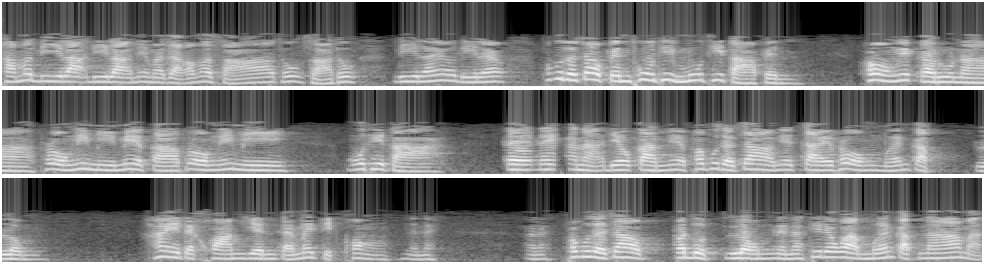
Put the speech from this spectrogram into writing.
คำว่าดีละดีละนี่มาจากคำว่าสาธุสาธุดีแล้วดีแล้ว พระพุทธเจ้าเป็นผู้ที่มุทิตาเป็น พระองค์นี่กรุณา พระองค์นี่มีเมตตา พระองค์นี่มีมุทิตา แต่ในขณะเดียวกันเนี่ย พระพุทธเจ้าเนี่ยใจพระองค์เหมือนกับลม ให้แต่ความเย็นแต่ไม่ติดข้องเนี่ยนะ นะพระพุทธเจ้าประดุดลมเนี่ยนะที่เรียกว่าเหมือนกับน้ำอะ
